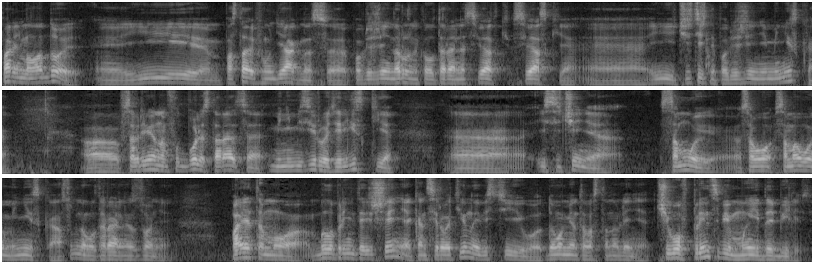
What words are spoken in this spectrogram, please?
Парень молодой, э, и поставив ему диагноз повреждение наружной коллатеральной связки, связки и частичное повреждение мениска, в современном футболе стараются минимизировать риски э, иссечения самой, самого, самого мениска, особенно в латеральной зоне. Поэтому было принято решение консервативно вести его до момента восстановления, чего в принципе мы и добились.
